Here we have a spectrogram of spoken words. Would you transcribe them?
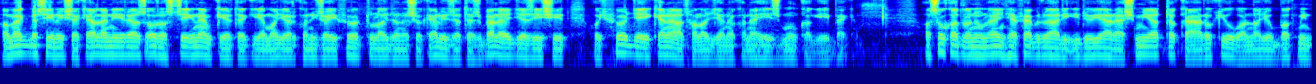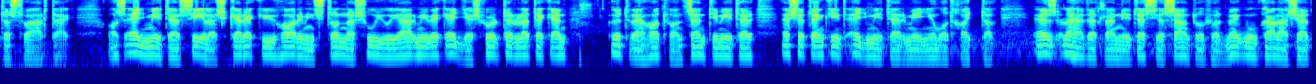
A megbeszélések ellenére az orosz cég nem kérte ki a magyar kanizsai földtulajdonosok előzetes beleegyezését, hogy földjeiken áthaladjanak a nehéz munkagépek. A szokatlanul enyhe februári időjárás miatt a károk jóval nagyobbak, mint azt várták. Az egy méter széles kerekű, 30 tonna súlyú járművek egyes földterületeken 50-60 cm, esetenként egy méter mély nyomot hagytak. Ez lehetetlenné teszi a szántóföld megmunkálását,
